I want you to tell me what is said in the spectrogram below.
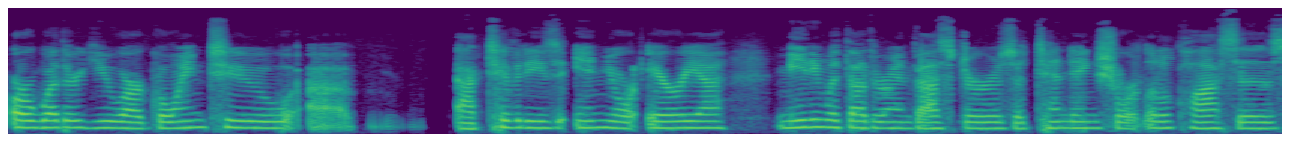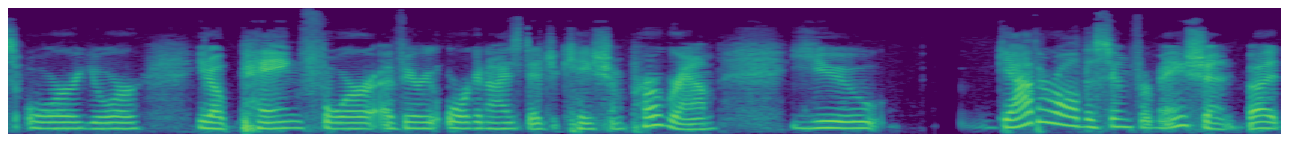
or whether you are going to uh, activities in your area, meeting with other investors, attending short little classes, or you're, you know, paying for a very organized education program, you gather all this information, but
